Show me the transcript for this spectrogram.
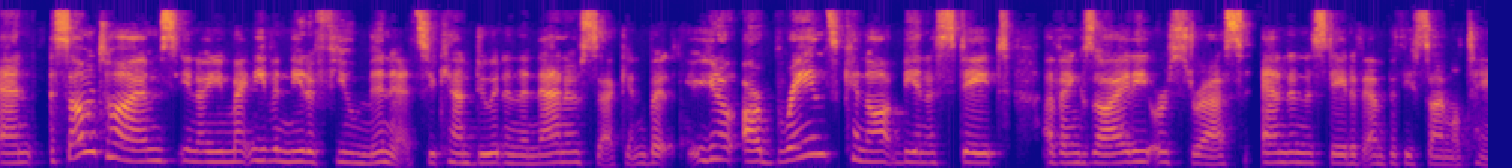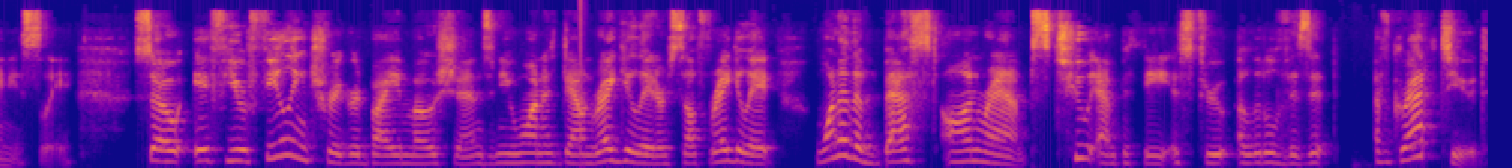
and sometimes, you know, you might even need a few minutes. You can't do it in a nanosecond, but you know, our brains cannot be in a state of anxiety or stress and in a state of empathy simultaneously. So if you're feeling triggered by emotions and you want to downregulate or self-regulate, one of the best on-ramps to empathy is through a little visit of gratitude.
